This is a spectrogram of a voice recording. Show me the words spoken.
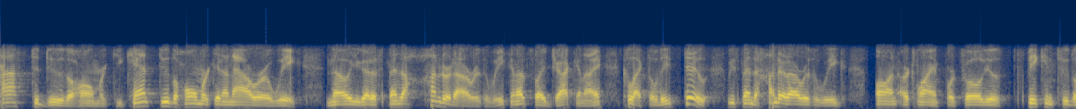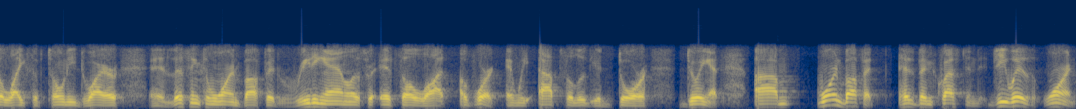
have to do the homework. You can't do the homework in an hour a week. No, you got to spend a hundred hours a week, and that's why Jack and I collectively do. We spend a hundred hours a week on our client portfolios, speaking to the likes of Tony Dwyer and listening to Warren Buffett, reading analysts. It's a lot of work, and we absolutely adore doing it. Um, Warren Buffett has been questioned. Gee whiz, Warren,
